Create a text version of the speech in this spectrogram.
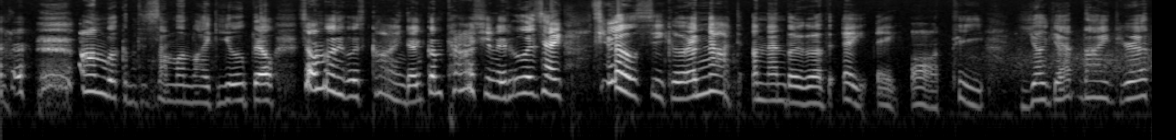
I'm looking for someone like you, Bill. Someone who is kind and compassionate, who is a thrill seeker and not a member of AARP. You get my drift,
